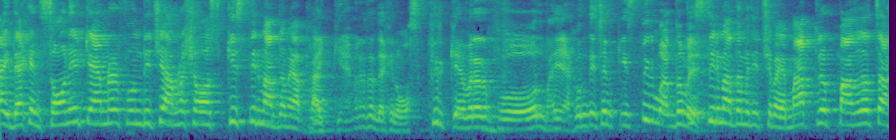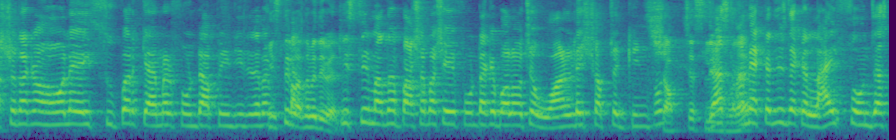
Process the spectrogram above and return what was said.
ভাই দেখেন সনির ক্যামেরার ফোন দিচ্ছে আমরা সহজ কিস্তির মাধ্যমে আপনার। ভাই ক্যামেরাটা দেখেন অস্থির ক্যামেরার ফোন ভাই এখন দিচ্ছেন কিস্তির মাধ্যমে। কিস্তির মাধ্যমে দিচ্ছে ভাই মাত্র পাঁচ হাজার চারশো টাকা হলে এই সুপার ক্যামেরার ফোনটা আপনি দিতে পারেন কিস্তির মাধ্যমে দিবেন? কিস্তির মাধ্যমে পাশাপাশি এই ফোনটাকে বলা হচ্ছে ওয়ার্ল্ডের সবচেয়ে গ্রিন ফোন সবচেয়ে হ্যাঁ? আমি একটা জিনিস দেখে লাইভ ফোন জাস্ট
